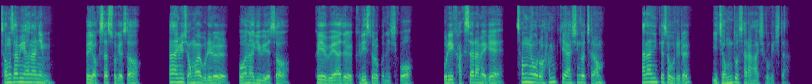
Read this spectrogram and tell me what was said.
성삼위 하나님 그 역사 속에서 하나님이 정말 우리를 구원하기 위해서 그의 외아들 그리스도를 보내시고 우리 각 사람에게 성령으로 함께 하신 것처럼 하나님께서 우리를 이 정도 사랑하시고 계시다.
